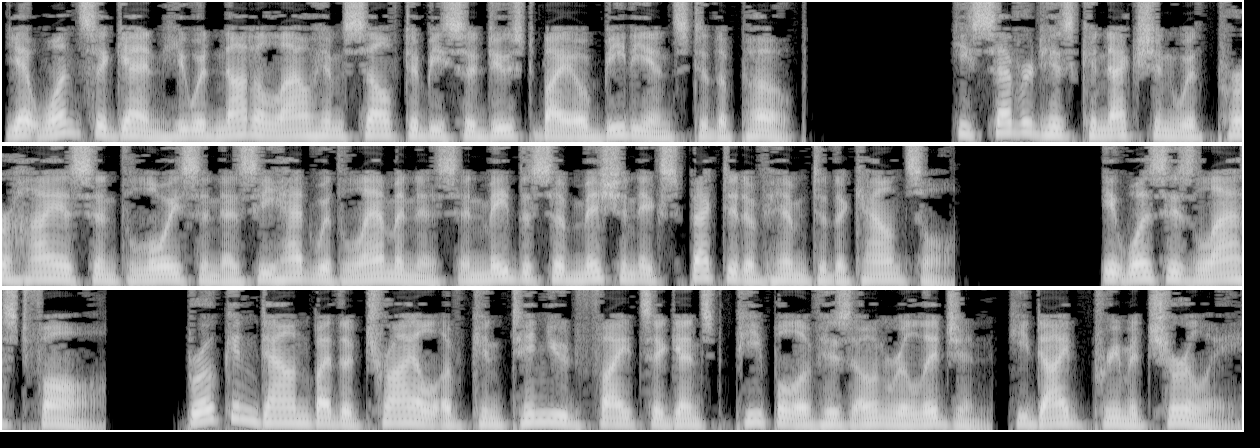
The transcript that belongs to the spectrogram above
Yet once again he would not allow himself to be seduced by obedience to the Pope. He severed his connection with Père Hyacinthe Loyson as he had with Lamennais and made the submission expected of him to the council. It was his last fall. Broken down by the trial of continued fights against people of his own religion, he died prematurely.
